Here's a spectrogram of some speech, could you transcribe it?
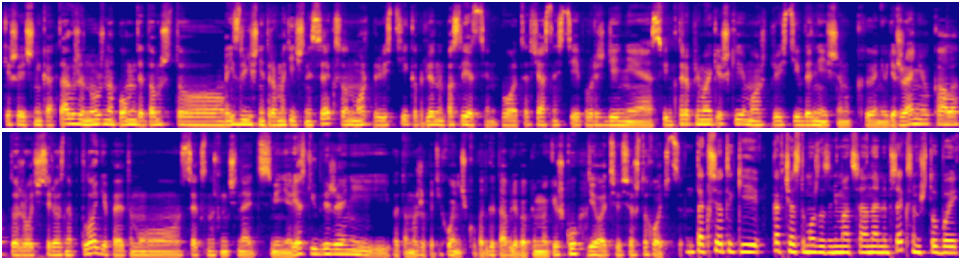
кишечника, также нужно помнить о том, что излишне травматичный секс, он может привести к определенным последствиям. Вот, в частности, повреждение сфинктера прямой кишки может привести в дальнейшем к неудержанию кала. Тоже очень серьезная патология, поэтому секс нужно начинать с менее резких движений и потом уже потихонечку, подготавливая прямую кишку, делать все, что хочется. Так все-таки, как часто можно заниматься анальным сексом, чтобы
